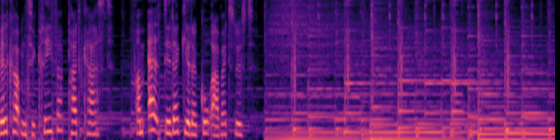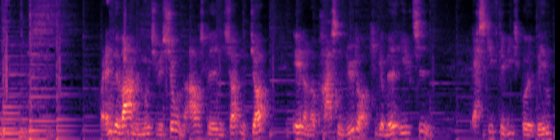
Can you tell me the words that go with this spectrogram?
Velkommen til Grifer podcast om alt det, der giver dig god arbejdsløst. Hvordan bevarer man motivationen og arbejdsglæden i sådan et job, eller når pressen lytter og kigger med hele tiden? Er skiftevis både ven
